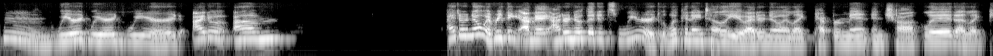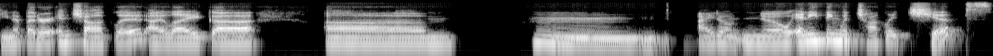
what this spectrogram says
Hmm, weird, weird, weird. I don't um I don't know everything. I mean, I don't know that it's weird. What can I tell you? I don't know. I like peppermint and chocolate. I like peanut butter and chocolate. I like uh um hmm I don't know anything with chocolate chips.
